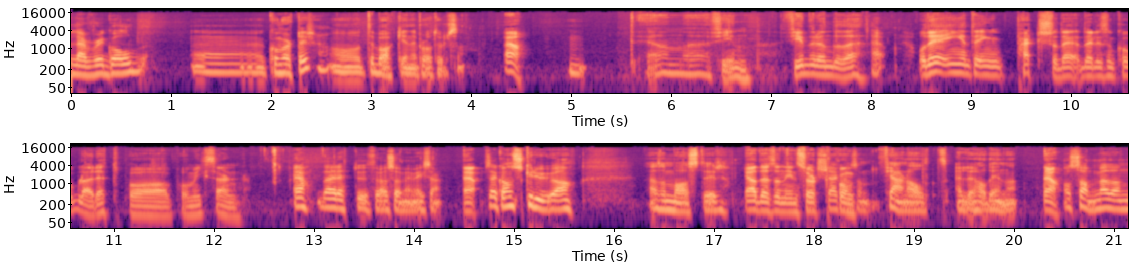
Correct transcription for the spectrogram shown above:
Lavery Gold eh, konverter og tilbake inn i Pro Tools. ja. Mm. Det er en fin, fin runde, det. Ja. Og det er ingenting patch, det, det er liksom kobla rett på, på mikseren. Ja, det er rett ut fra summing-mikseren. Ja. Så jeg kan skru av. Det er sånn master. Ja, det er sånn Så jeg kan insert-punkt. sånn fjerne alt eller ha det inne. Ja. Og samme med den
